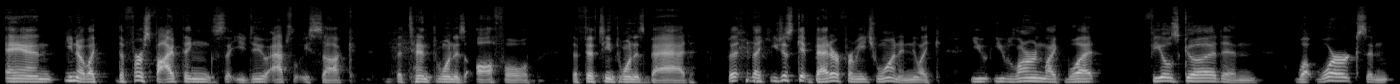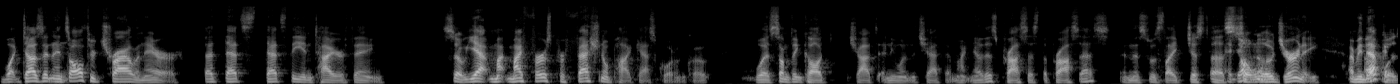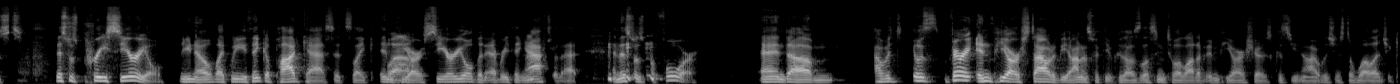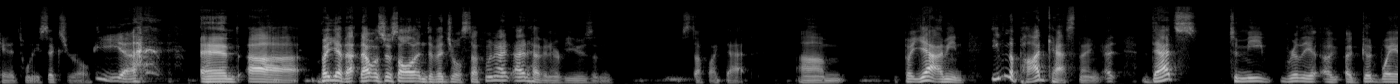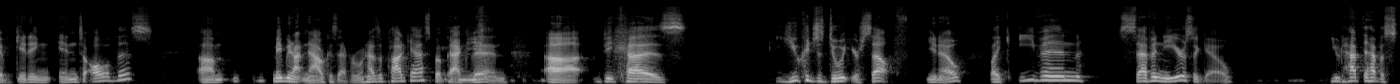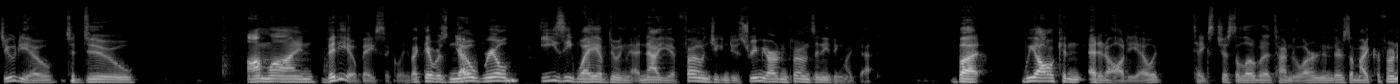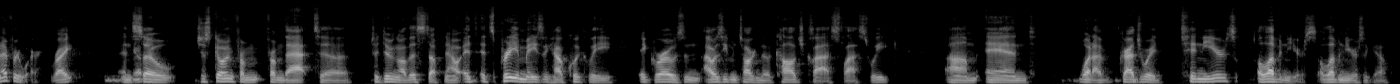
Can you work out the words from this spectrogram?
and you know, like the first five things that you do absolutely suck. The tenth one is awful. The fifteenth one is bad. But like you just get better from each one, and like you you learn like what feels good and what works and what doesn't. And it's all through trial and error. That that's that's the entire thing. So yeah, my, my first professional podcast, quote unquote, was something called shout out to anyone in the chat that might know this process the process and this was like just a solo know. journey i mean that Okay. was this was pre-serial you know like when you think of podcasts it's like npr Wow. serial then everything after that and this was before and um i was it was very npr style to be honest with you because i was listening to a lot of npr shows because you know i was just a well-educated 26 year old Yeah. and uh but yeah that, that was just all individual stuff. I mean, I'd, I'd have interviews and stuff like that. Um but yeah i mean even the podcast thing uh, that's to me really a, a good way of getting into all of this. Um maybe not now because everyone has a podcast but back then uh because you could just do it yourself you know like even seven years ago you'd have to have a studio to do online video basically. Like there was no real easy way of doing that. And now you have phones you can do StreamYard and phones anything like that. But we all can edit audio. It takes just a little bit of time to learn and there's a microphone everywhere right? And Yep. so just going from from that to to doing all this stuff now it, it's pretty amazing how quickly it grows. And i was even talking to a college class last week um, and what i've graduated 10 years 11 years 11 years ago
